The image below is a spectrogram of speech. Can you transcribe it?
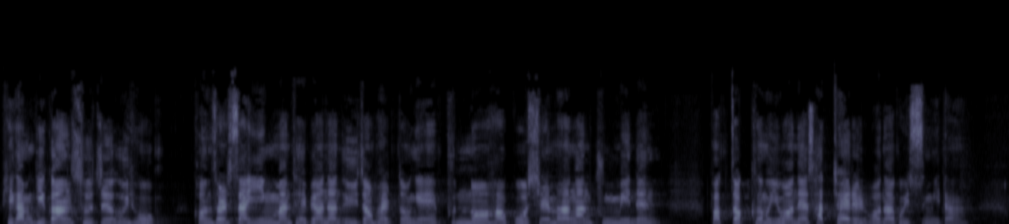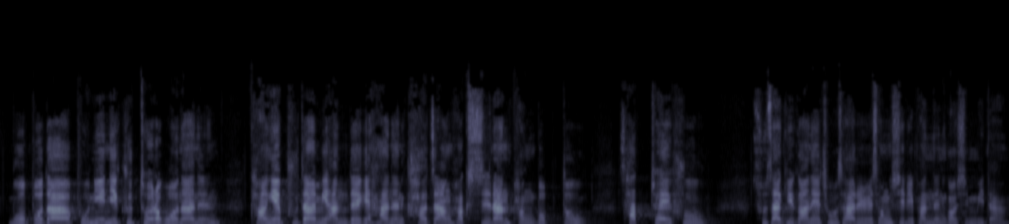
피감기관 수주 의혹, 건설사 이익만 대변한 의정 활동에 분노하고 실망한 국민은 박덕흠 의원의 사퇴를 원하고 있습니다. 무엇보다 본인이 그토록 원하는 당의 부담이 안 되게 하는 가장 확실한 방법도 사퇴 후 수사기관의 조사를 성실히 받는 것입니다.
